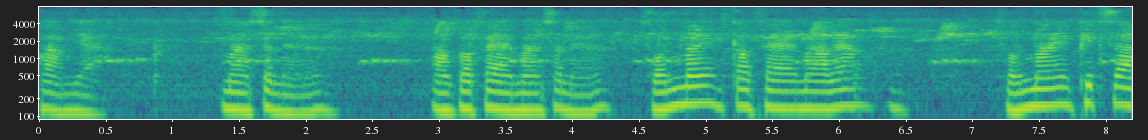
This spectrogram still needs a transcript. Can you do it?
ความอยากมาเสนอ เอากาแฟมาเสนอ สนไหมกาแฟมาแล้ว สนไหมพิซซ่า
